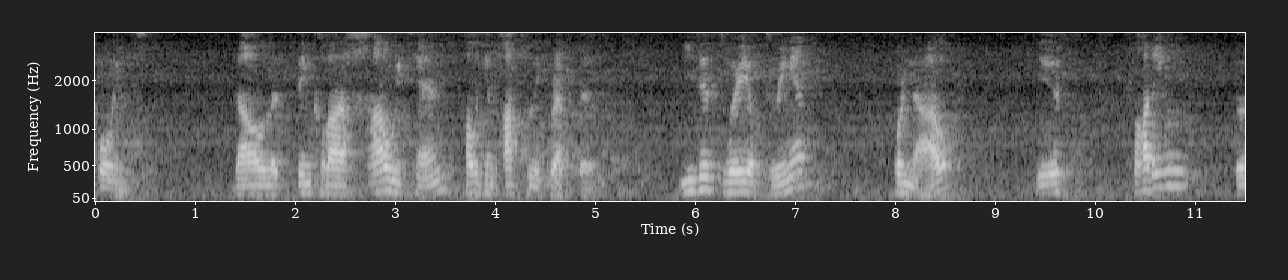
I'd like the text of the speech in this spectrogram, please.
points. Now let's think about how we can how we can possibly graph this. Easiest way of doing it for now is plotting the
